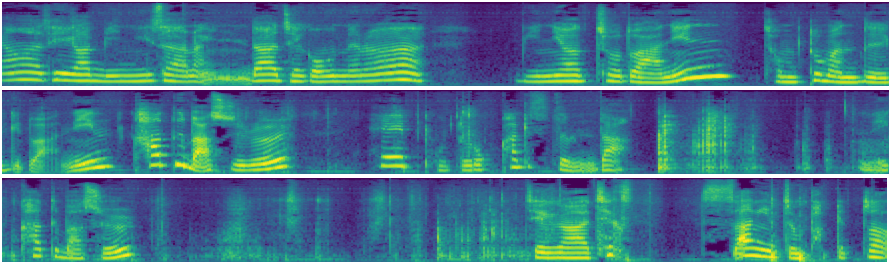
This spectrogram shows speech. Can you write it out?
안녕하세요. 미니사랑입니다. 제가 오늘은 미니어처도 아닌 점토 만들기도 아닌 카드 마술을 해보도록 하겠습니다. 네, 이 카드 마술. 제가 책상이 좀 바뀌었죠?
